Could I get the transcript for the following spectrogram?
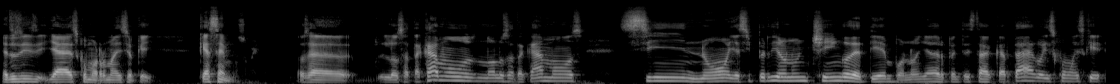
Entonces ya es como Roma dice, ok, ¿qué hacemos, güey? O sea, ¿los atacamos? ¿No los atacamos? Sí, no, y así perdieron un chingo de tiempo, ¿no? Ya de repente está Cartago y es como, es que,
